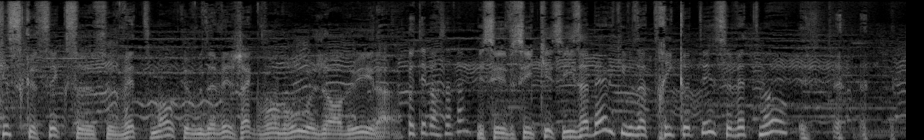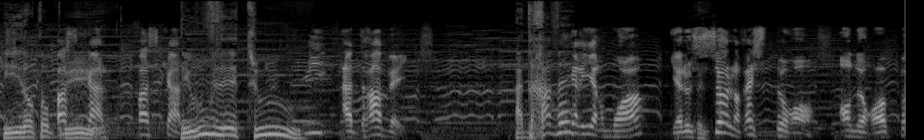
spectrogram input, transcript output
Qu'est-ce que c'est que ce, vêtement que vous avez, Jacques Vendroux, aujourd'hui, là? Tricoté par sa femme? Mais c'est, c'est, Isabelle qui vous a tricoté ce vêtement? Il n'entend plus. Pascal, Pascal. Et où vous êtes où? Je suis à Draveil. À Draveil Derrière moi, il y a le seul restaurant en Europe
